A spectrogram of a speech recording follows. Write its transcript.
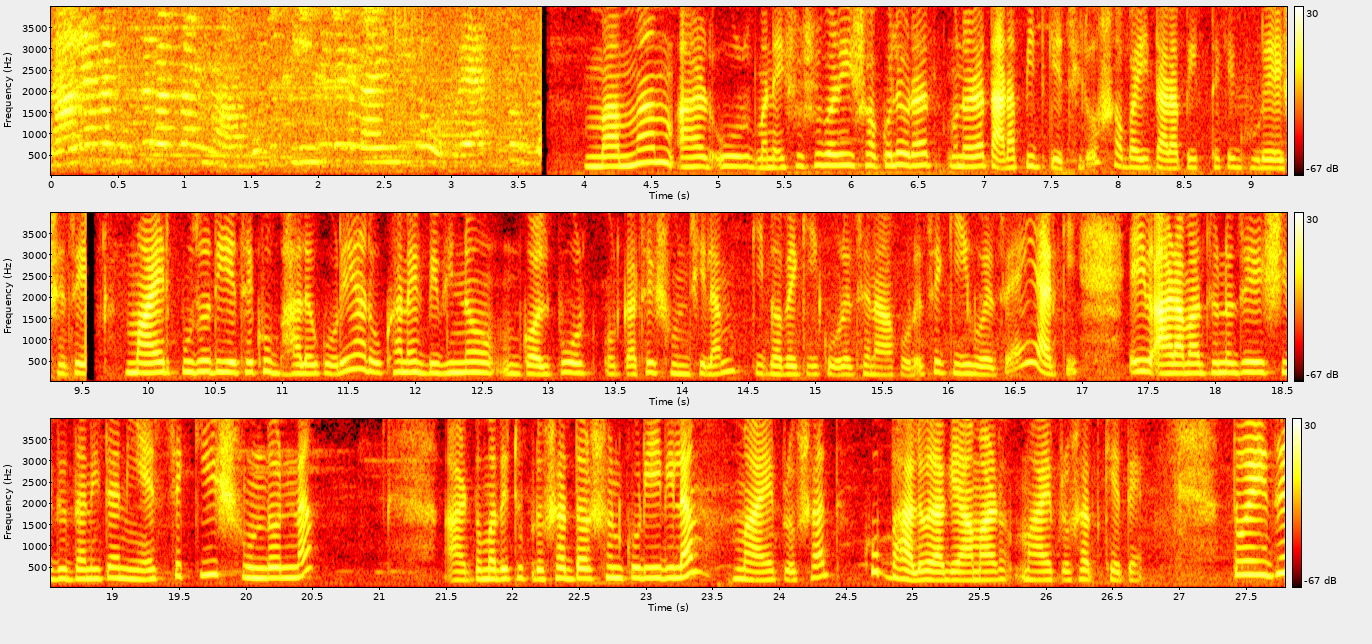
নাহলে আমরা ঢুকতে পারতাম না। বলছো তিনটে থেকে লাইন দিতে হতো এত মাম্মাম আর ওর মানে শ্বশুরবাড়ির সকলে ওরা ওনারা তারাপীঠ গেছিল। সবাই তারাপীঠ থেকে ঘুরে এসেছে। মায়ের পুজো দিয়েছে খুব ভালো করে। আর ওখানের বিভিন্ন গল্প ওর- ওর কাছে শুনছিলাম। কীভাবে কি করেছে না করেছে কি হয়েছে এই আর কি। এই আর আমার জন্য যে সিঁদুরদানিটা নিয়ে এসছে কি সুন্দর না? আর তোমাদের একটু প্রসাদ দর্শন করিয়ে দিলাম। মায়ের প্রসাদ। খুব ভালো লাগে আমার মায়ের প্রসাদ খেতে। তো এই যে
